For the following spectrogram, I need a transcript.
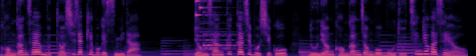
건강 사연부터 시작해 보겠습니다. 영상 끝까지 보시고 노년 건강 정보 모두 챙겨가세요.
